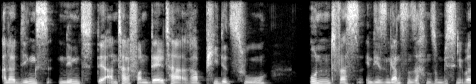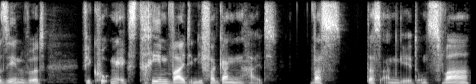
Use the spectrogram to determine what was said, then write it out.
Allerdings nimmt der Anteil von Delta rapide zu. Und was in diesen ganzen Sachen so ein bisschen übersehen wird, wir gucken extrem weit in die Vergangenheit, was das angeht. Und zwar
